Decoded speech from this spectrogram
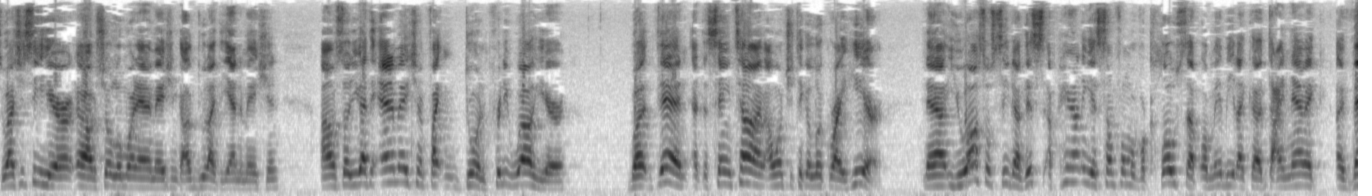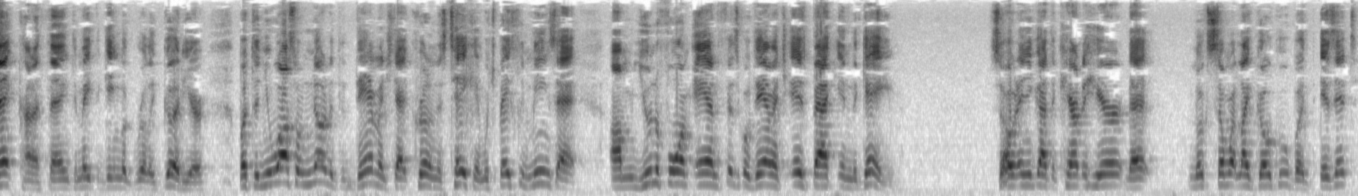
So as you see here, uh, I'll show a little more animation. I'll do like the animation. Um, so you got the animation fighting doing pretty well here. But then at the same time, I want you to take a look right here. Now you also see now this apparently is some form of a close-up or maybe like a dynamic event kind of thing to make the game look really good here. But then you also noted the damage that Krillin is taking, which basically means that um, uniform and physical damage is back in the game. So then you got the character here that looks somewhat like Goku but isn't.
